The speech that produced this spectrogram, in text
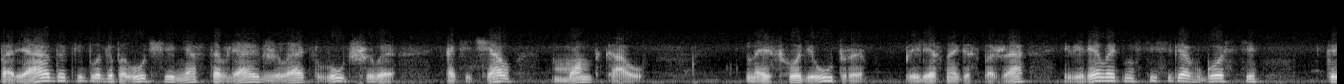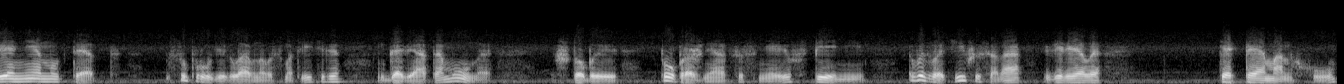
Порядок и благополучие не оставляют желать лучшего, — отвечал Монткау. На исходе утра прелестная госпожа велела отнести себя в гости к Ренену Тет, супруге главного смотрителя Гавята Муна, чтобы поупражняться с нею в пении. Возвратившись, она велела Тепеманху,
